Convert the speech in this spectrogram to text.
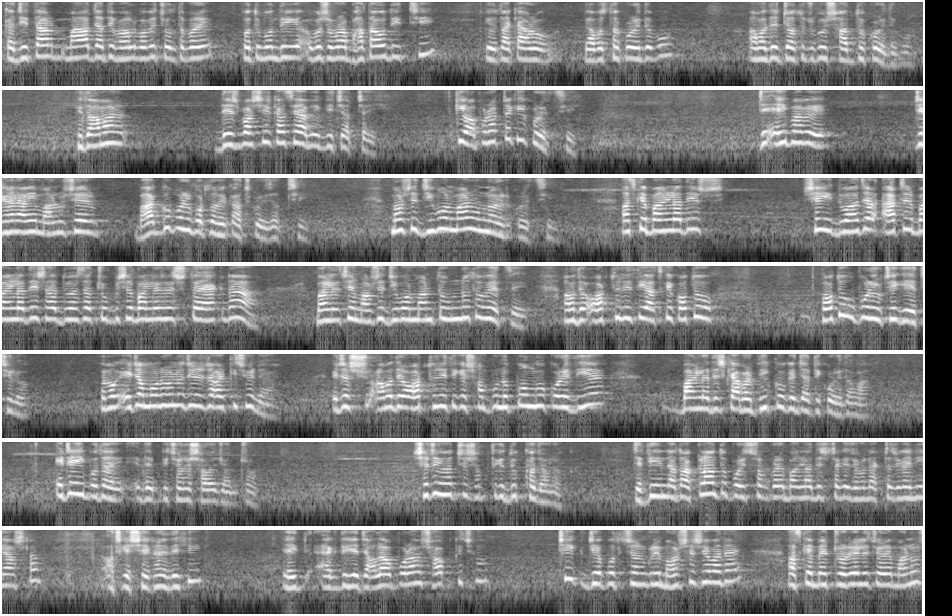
কাজে তার মা যাতে ভালোভাবে চলতে পারে, প্রতিবন্ধী অবশ্য আমরা ভাতাও দিচ্ছি, কিন্তু তাকে আরও ব্যবস্থা করে দেব। আমাদের যতটুকু সাধ্য করে দেব। কিন্তু আমার দেশবাসীর কাছে আমি বিচার চাই। কি অপরাধটা কি করেছি? যে এইভাবে যেখানে আমি মানুষের ভাগ্য পরিবর্তনের কাজ করে যাচ্ছি, মানুষের জীবন মান উন্নয়ন করেছি। আজকে বাংলাদেশ, সেই দু হাজার আটের বাংলাদেশ আর দু হাজার চব্বিশের বাংলাদেশ তো এক না। বাংলাদেশের মানুষের জীবন মান তো উন্নত হয়েছে। আমাদের অর্থনীতি আজকে কত কত উপরে উঠে গিয়েছিল। এবং এটা মনে হলো যে এটা আর কিছুই না। এটা আমাদের অর্থনীতিকে সম্পূর্ণ পঙ্গু করে দিয়ে বাংলাদেশকে আবার ভিক্ষুকের জাতি করে দেওয়া। এটাই বোধহয় এদের পিছনে ষড়যন্ত্র। সেটাই হচ্ছে সব থেকে দুঃখজনক যে দিন রাত অক্লান্ত পরিশ্রম করে বাংলাদেশটাকে যখন একটা জায়গায় নিয়ে আসলাম, আজকে সেখানে দেখি এই একদিকে জ্বালাও পোড়া সব কিছু ঠিক যে প্রতিষ্ঠানগুলি মানুষের সেবা দেয়, আজকে মেট্রো, রেলে চড়ে মানুষ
